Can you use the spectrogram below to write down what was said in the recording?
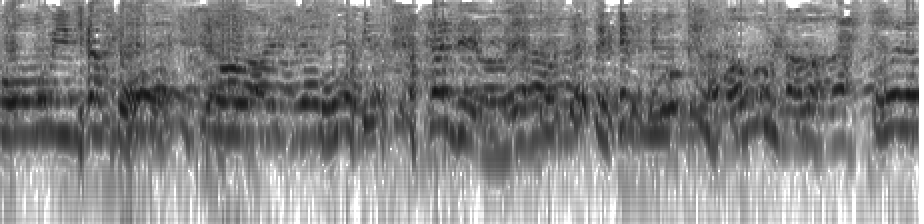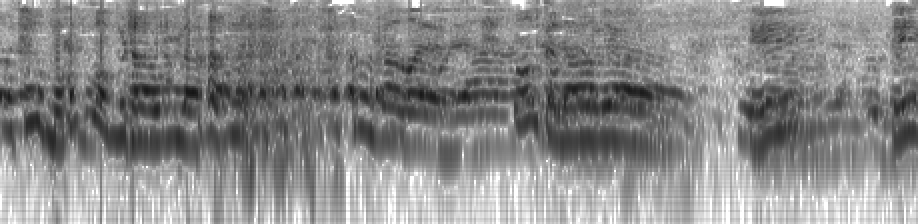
ဘိုးဘီဗျာဘိုးဘောပါဗျာတက်တယ်ပါဗျာဘောဘူးထားပါဟိုလည်းဘုမဘုမထားဘူးလားဟုတ်ကဲ့ပါဗျာဟုတ်ကလားဗျာဟေးဟေး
